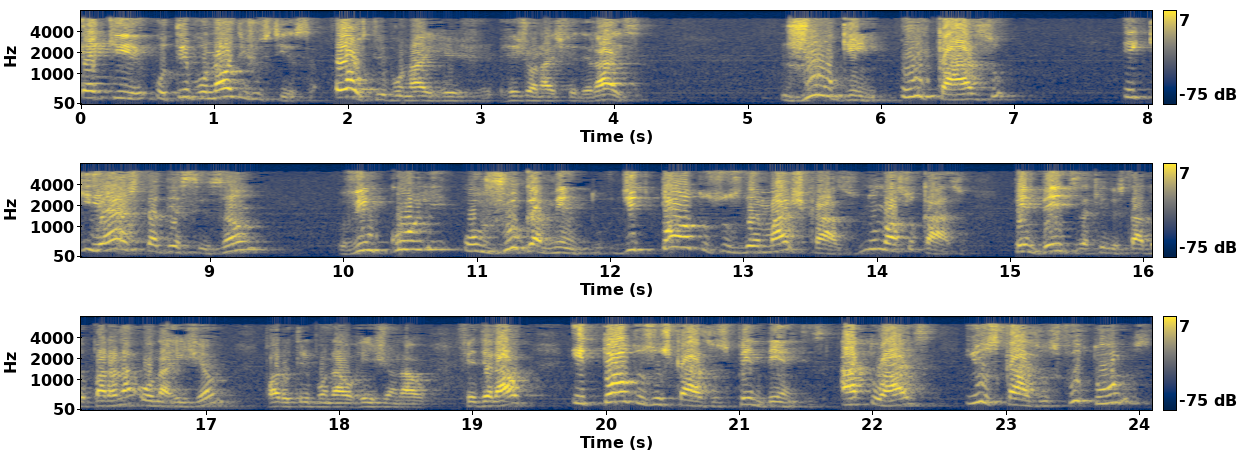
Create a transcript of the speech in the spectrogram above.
É que o Tribunal de Justiça ou os tribunais regionais federais julguem um caso e que esta decisão vincule o julgamento de todos os demais casos, no nosso caso, pendentes aqui no estado do Paraná ou na região, para o Tribunal Regional Federal, e todos os casos pendentes atuais e os casos futuros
